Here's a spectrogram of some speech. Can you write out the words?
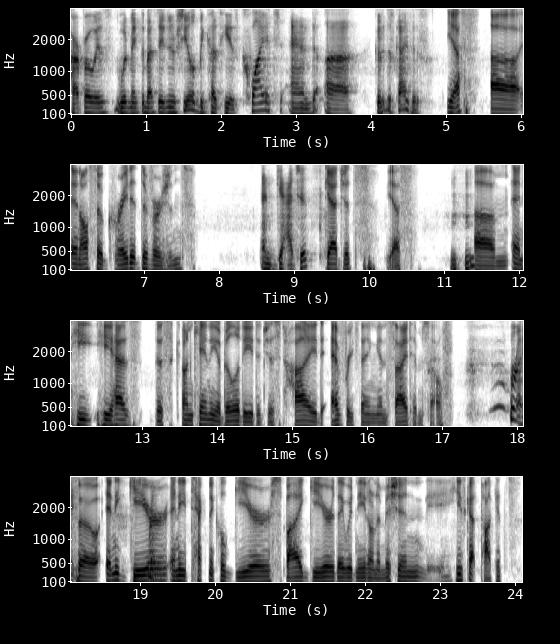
Harpo is would make the best agent of Shield because he is quiet and uh, good at disguises yes, uh, and also great at diversions, and gadgets. gadgets. Yes, Mhm. um, and he he has this uncanny ability to just hide everything inside himself. right. So any gear, any technical gear, spy gear they would need on a mission, he's got pockets,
